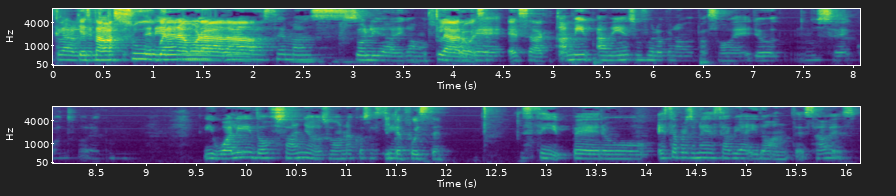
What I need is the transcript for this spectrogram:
Claro, Que estaba súper una- enamorada. Una, base más sólida, digamos. Claro, es- exacto. a mí, a mí eso fue lo que no me pasó, ¿eh? Yo no sé cuánto. Igual y dos años o una cosa así. Y te fuiste. Sí, pero esa persona ya se había ido antes, ¿sabes?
